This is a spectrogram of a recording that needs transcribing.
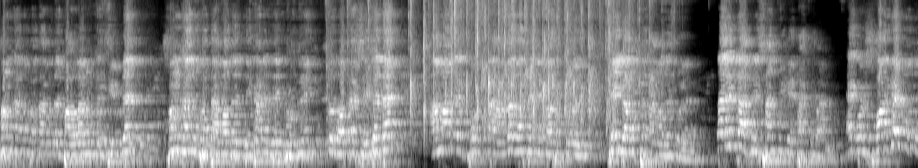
সংখ্যানুপাতে আমাদের পার্লামেন্টে সিট দেন, সংখ্যানুপাতে আমাদের যেখানে যে প্রতিনিধিত্ব দরকার, সেটা দেন। আমাদের ভোটটা আমরা যাতে নির্বাচন করি সেই ব্যবস্থাটা আমাদের করে দেন তাহলে তো আপনি শান্তিতে থাকতে পারেন। একবার স্বর্গের মতো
